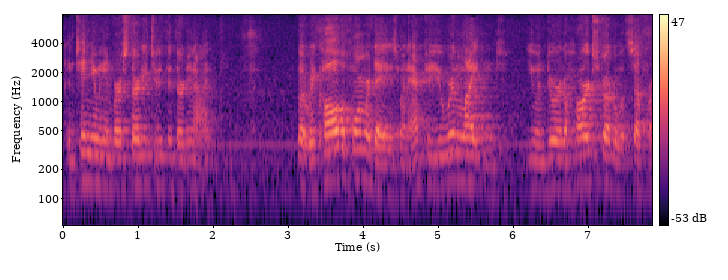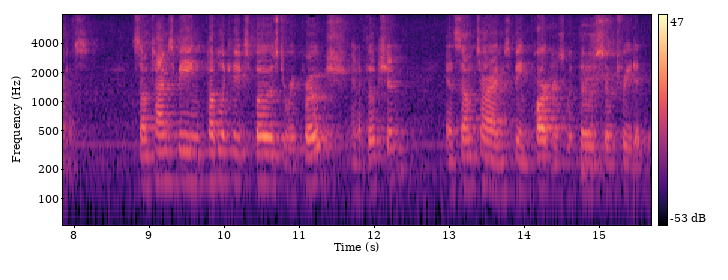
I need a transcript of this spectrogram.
Continuing in verse 32 through 39. But recall the former days when after you were enlightened, you endured a hard struggle with sufferings sometimes being publicly exposed to reproach and affliction, and sometimes being partners with those so treated.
